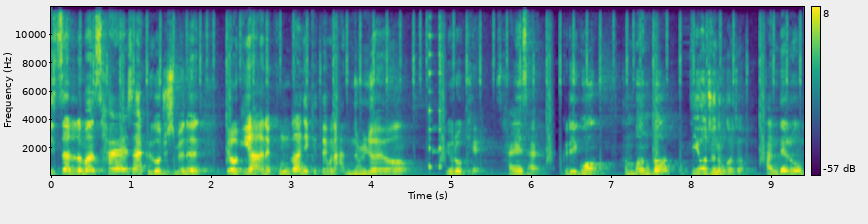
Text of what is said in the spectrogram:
빗살로만 살살 긁어주시면은 여기 안에 공간이 있기 때문에 안 눌려요. 이렇게 살살. 그리고 한 번 더 띄워주는 거죠. 반대로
